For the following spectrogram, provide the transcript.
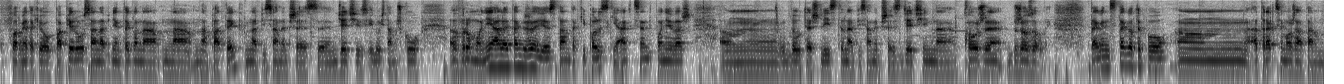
w formie takiego papierusa nawiniętego na, na, na patyk, napisany przez y, dzieci z iluś tam szkół w Rumunii, ale także jest tam taki polski akcent, ponieważ um, był też list napisany przez dzieci na korze brzozowej. Tak więc tego typu um, atrakcje można tam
